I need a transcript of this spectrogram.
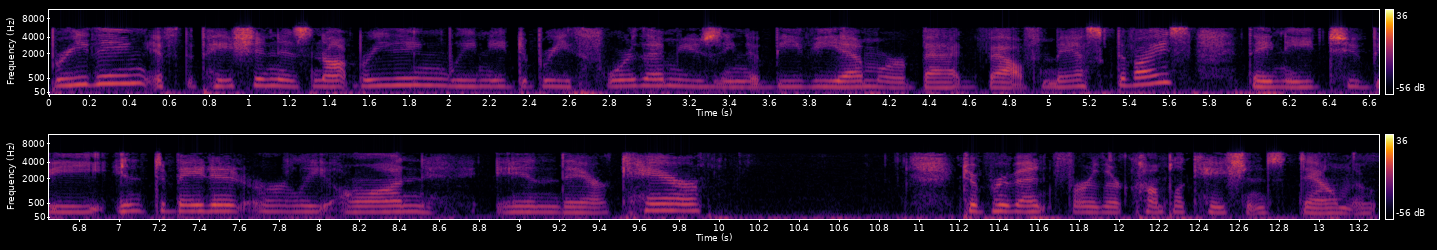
Breathing, if the patient is not breathing, we need to breathe for them using a BVM or bag valve mask device. They need to be intubated early on in their care to prevent further complications down the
